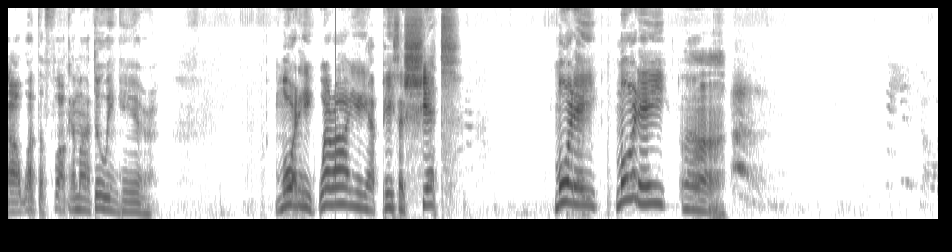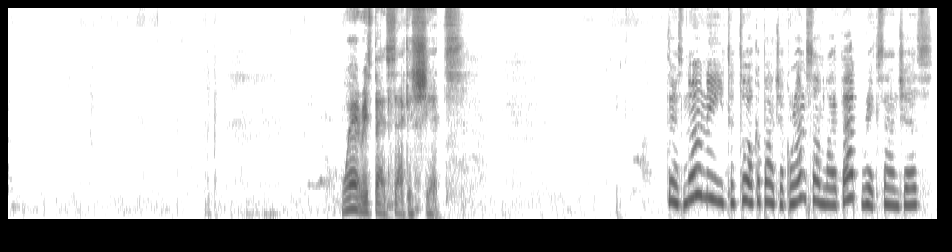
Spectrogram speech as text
Oh, what the fuck am I doing here? Morty, where are you, you piece of shit? Morty! Morty! Ugh. Where is that sack of shit? There's no need to talk about your grandson like that, Rick Sanchez.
